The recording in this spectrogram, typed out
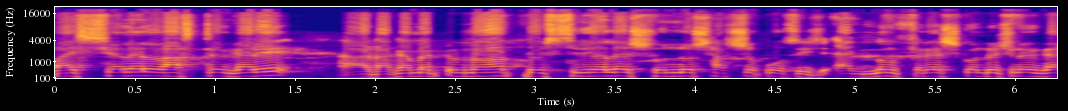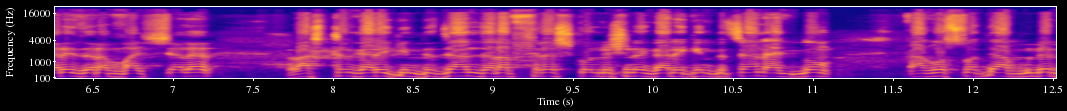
বাইশ সালের লাস্টের গাড়ি আর ঢাকা মেট্রো নর্থ তেইশ সিরিয়ালের শূন্য সাতশো পঁচিশ। একদম ফ্রেশ কন্ডিশনের গাড়ি, যারা বাইশ সালের লাস্টের গাড়ি কিনতে চান, যারা ফ্রেশ কন্ডিশনের গাড়ি কিনতে চান, একদম কাগজপাতি আপডেট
